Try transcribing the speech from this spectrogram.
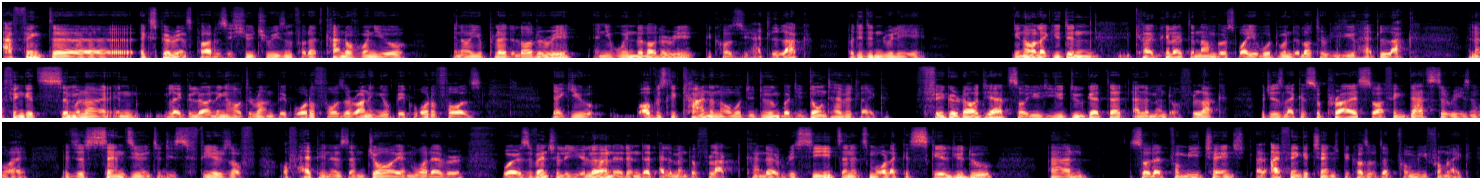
I think the experience part is a huge reason for that. Kind of when you, you know, you play the lottery and you win the lottery because you had luck, but you didn't really, you know, like you didn't calculate the numbers why you would win the lottery. You had luck. And I think it's similar in like learning how to run big waterfalls or running your big waterfalls. Like you obviously kind of know what you're doing, but you don't have it like figured out yet. So you, you do get that element of luck, which is like a surprise. So I think that's the reason why it just sends you into these spheres of, of happiness and joy and whatever. Whereas eventually you learn it and that element of luck kind of recedes and it's more like a skill you do. And so that for me changed. I, I think it changed because of that for me from like,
